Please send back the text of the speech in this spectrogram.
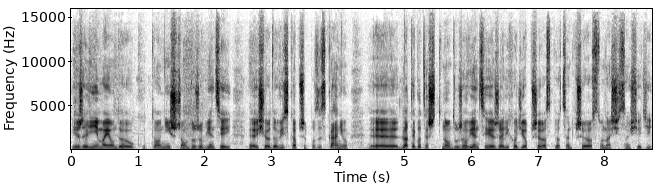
jeżeli nie mają dróg, to niszczą dużo więcej e, środowiska przy pozyskaniu. Dlatego też tną dużo więcej, jeżeli chodzi o przyrost, procent przyrostu. Nasi sąsiedzi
